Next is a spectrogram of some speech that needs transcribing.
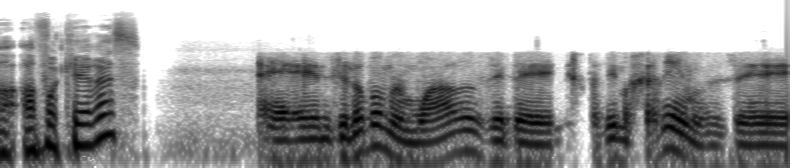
אב הכרס? אה, זה לא בממואר, זה במכתבים אחרים, זה,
